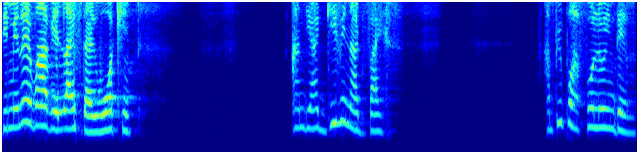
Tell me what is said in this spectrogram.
They may not even have a life that is working. And they are giving advice. And people are following them.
